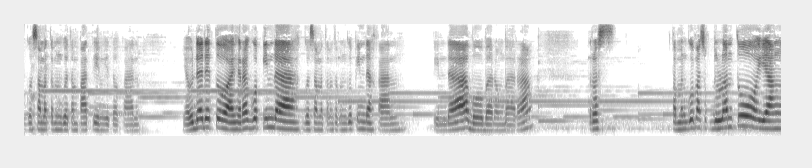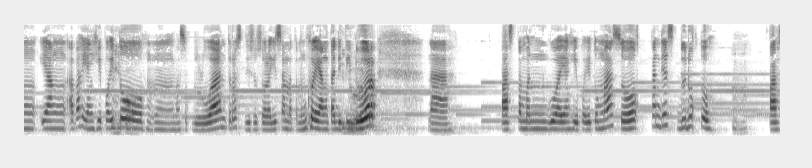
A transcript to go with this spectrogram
gue sama temen gue tempatin gitu kan. Ya udah deh tuh akhirnya gue pindah. Gue sama temen-temen gue pindah kan. Pindah bawa barang-barang. Terus temen gue masuk duluan tuh yang yang apa yang hipo Yang itu. Mm, masuk duluan terus disusul lagi sama temen gue yang tadi Tidur. tidur, nah pas temen gue yang hipo itu masuk kan dia duduk tuh Aha. pas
